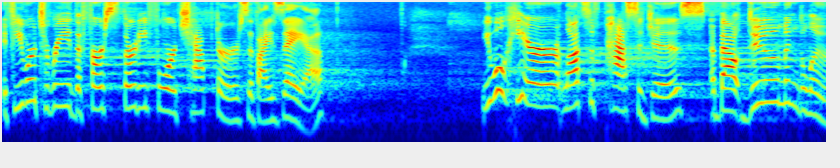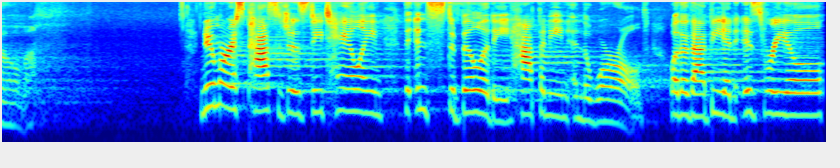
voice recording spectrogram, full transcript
If you were to read the first 34 chapters of Isaiah, you will hear lots of passages about doom and gloom. Numerous passages detailing the instability happening in the world, whether that be in Israel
